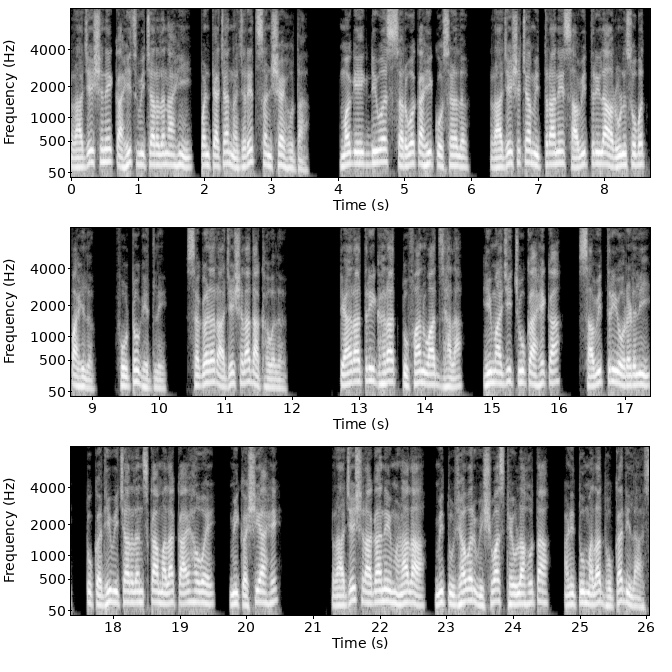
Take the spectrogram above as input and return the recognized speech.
राजेशने काहीच विचारलं नाही पण त्याच्या नजरेत संशय होता. मग एक दिवस सर्व काही कोसळलं. राजेशच्या मित्राने सावित्रीला अरुणसोबत पाहिलं. फोटो घेतले. सगळं राजेशला दाखवलं. त्या रात्री घरात तुफान वाद झाला. ही माझी चूक आहे का? सावित्री ओरडली तू कधी विचारलंस का मला काय हवंय? मी कशी आहे? राजेश रागाने म्हणाला मी तुझ्यावर विश्वास ठेवला होता. आणि तू मला धोका दिलास.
